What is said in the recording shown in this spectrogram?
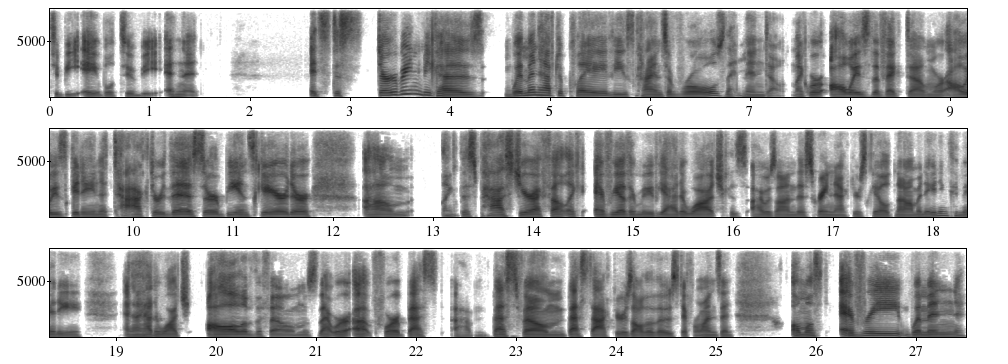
to be able to be and it it's disturbing because women have to play these kinds of roles that men don't. Like we're always the victim, we're always getting attacked or this or being scared or um like this past year I felt like every other movie I had to watch cuz I was on the Screen Actors Guild nominating committee and I had to Mhm. watch all of the films that were up for best um, best film, best actors, all of those different ones and almost every women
